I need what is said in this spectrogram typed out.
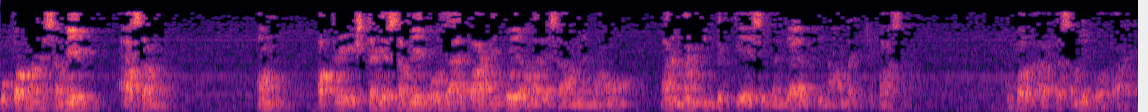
उपमान समीप आसन। हम अपने इष्ट के समीप हो जाए, बाकी कोई हमारे सामने न हो। माने मन की व्यक्ति ऐसी बन जाए उसकी नाम है उपासना। ऊपर अर्थ समीप होता है,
